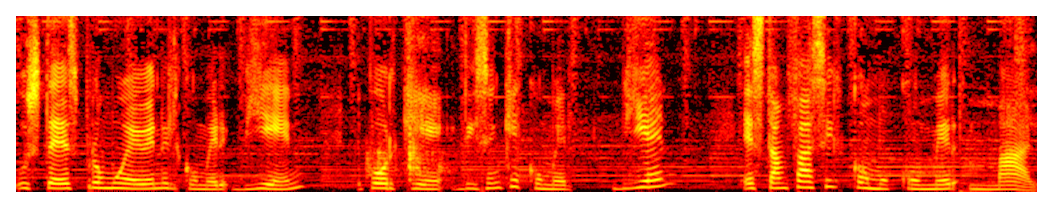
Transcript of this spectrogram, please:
ustedes promueven el comer bien, porque dicen que comer bien es tan fácil como comer mal.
